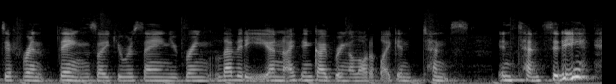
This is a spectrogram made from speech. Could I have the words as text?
different things. Like you were saying, you bring levity, and I think I bring a lot of like intense intensity.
